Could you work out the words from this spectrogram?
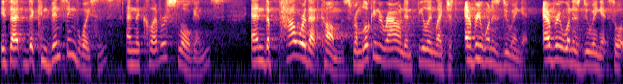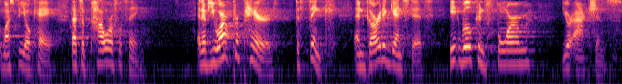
is that the convincing voices and the clever slogans and the power that comes from looking around and feeling like just everyone is doing it, everyone is doing it, so it must be okay, that's a powerful thing. And if you aren't prepared to think and guard against it, it will conform your actions.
